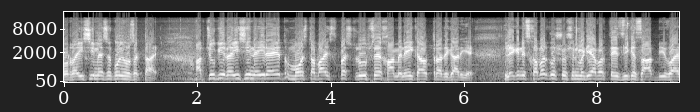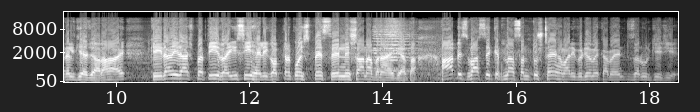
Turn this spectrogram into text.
और रईसी में से कोई हो सकता है। अब चूँकि रईसी नहीं रहे तो मोजतबा स्पष्ट रूप से खामनई का उत्तराधिकारी है। लेकिन इस खबर को सोशल मीडिया पर तेज़ी के साथ भी वायरल किया जा रहा है कि ईरानी राष्ट्रपति रईसी हेलीकॉप्टर को स्पेस से निशाना बनाया गया था। आप इस बात से कितना संतुष्ट हैं, हमारी वीडियो में कमेंट ज़रूर कीजिए।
